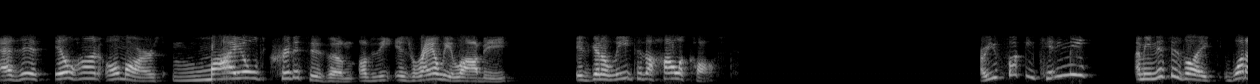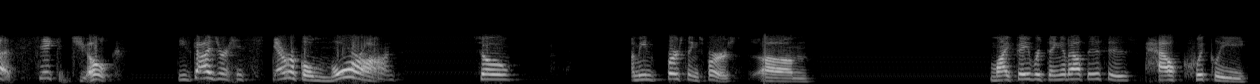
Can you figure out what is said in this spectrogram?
As if Ilhan Omar's mild criticism of the Israeli lobby is going to lead to the Holocaust. Are you fucking kidding me? I mean, this is like, what a sick joke. These guys are hysterical morons. So, I mean, first things first, um, my favorite thing about this is how quickly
